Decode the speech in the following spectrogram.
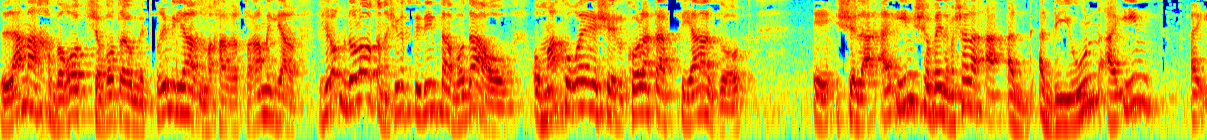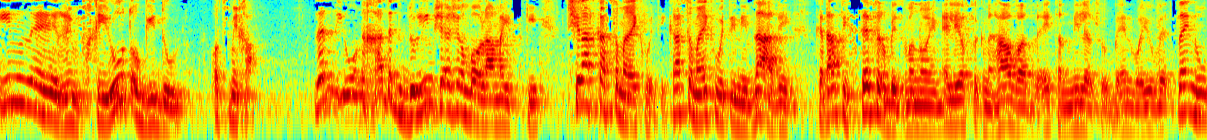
למה החברות שוות היום 20 מיליארד, מחר 10 מיליארד, זה שאלות גדולות, אנשים מפסידים את העבודה, או, או מה קורה של כל התעשייה הזאת, של האם שווה, למשל הדיון, האם, האם זה רווחיות או גידול, או צמיחה. זה דיון אחד הגדולים שיש היום בעולם העסקי, שאלת Customer Equity. Customer Equity נבנה, אני כתבתי ספר בזמנו עם אלי אופק מהרווארד ואיתן מילר שהוא ב-NYU ואצלנו,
